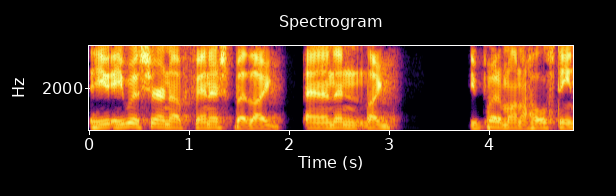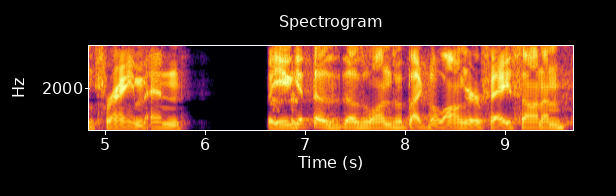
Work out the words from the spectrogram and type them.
he he was sure enough finished, but like, and then like you put him on a Holstein frame, and but you get those those ones with like the longer face on them,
